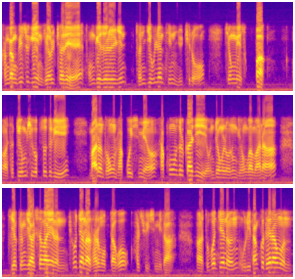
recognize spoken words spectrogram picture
관광 비수기인 겨울철에 동계 전지 훈련팀 유치로 지역 내 숙박, 어, 특히 음식업소들이 많은 도움을 받고 있으며 학부모들까지 온정을 오는 경우가 많아 지역 경제 활성화에는 효자나 다름없다고 할 수 있습니다. 아, 두 번째는 우리 땅끝 해남은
